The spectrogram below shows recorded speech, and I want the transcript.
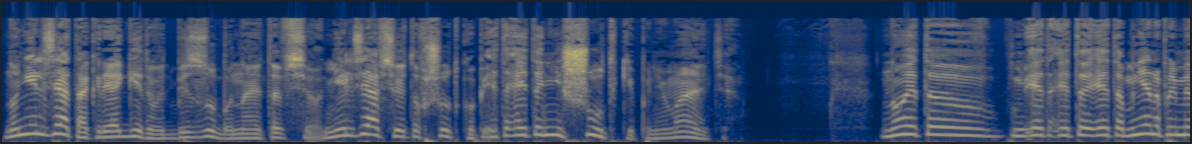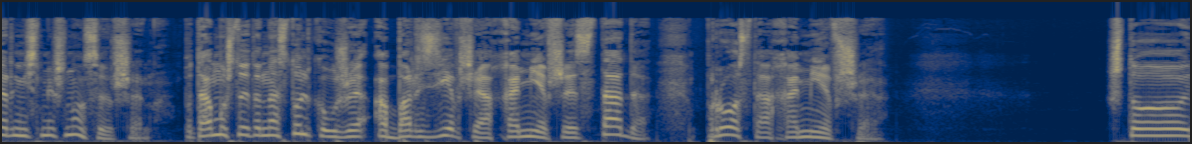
Но нельзя так реагировать без зуба на это все. Нельзя все это в шутку. Это, это не шутки, понимаете? Но это, это, это, это мне, например, не смешно совершенно. Потому что это настолько уже оборзевшее, охамевшее стадо, просто охамевшее, что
